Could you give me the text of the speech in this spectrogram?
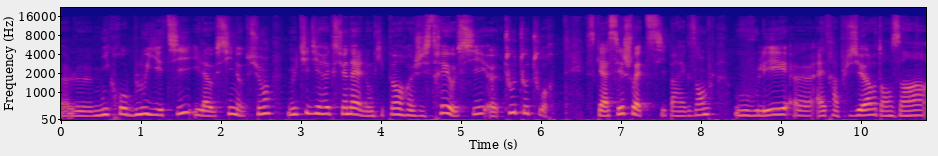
euh, le micro Blue Yeti, il a aussi une option multidirectionnelle, donc il peut enregistrer aussi euh, tout autour. Ce qui est assez chouette si par exemple vous voulez euh, être à plusieurs dans un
